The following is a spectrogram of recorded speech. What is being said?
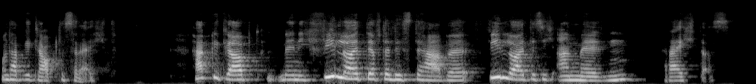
und habe geglaubt, das reicht. Habe geglaubt, wenn ich viele Leute auf der Liste habe, viele Leute sich anmelden, reicht das.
